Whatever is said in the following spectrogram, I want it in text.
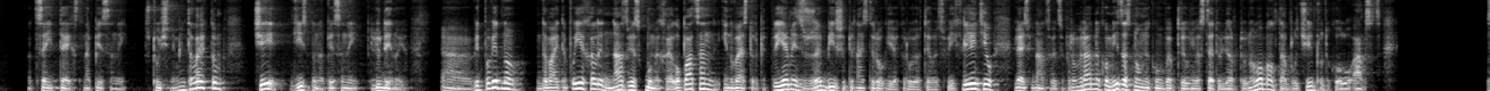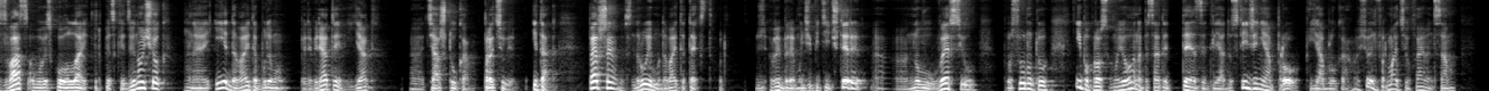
цей текст написаний штучним інтелектом, чи дійсно написаний людиною. Е, Відповідно, давайте поїхали. На зв'язку Михайло Пацан, інвестор-підприємець, вже більше 15 років я керую активами своїх клієнтів, являюсь фінансовим цифровим радником і засновником Web3 університету Learn to Global та блокчейн протоколу AMSAT. З вас обов'язково лайк, підписка і дзвіночок. Е, І давайте будемо перевіряти, як е, ця штука працює. І так, перше, згенеруємо давайте текст. Виберемо GPT-4, е, нову версію, просунуту, і попросимо його написати тези для дослідження про яблука. Ось цю інформацію хай він сам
